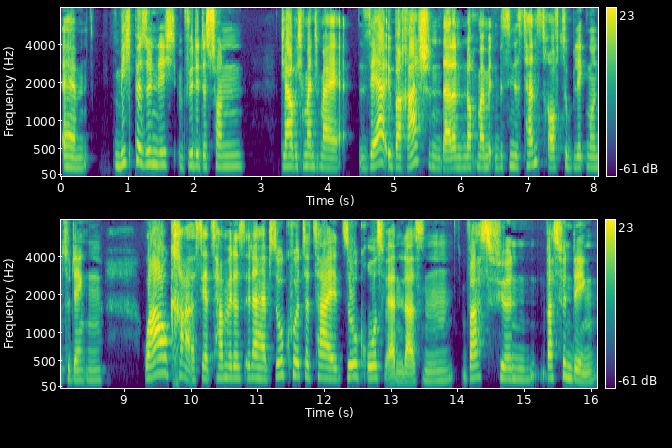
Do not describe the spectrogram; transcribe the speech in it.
ähm, mich persönlich würde das schon, glaube ich, manchmal sehr überraschen, da dann noch mal mit ein bisschen Distanz drauf zu blicken und zu denken, wow, krass, jetzt haben wir das innerhalb so kurzer Zeit so groß werden lassen. Was für ein, was für ein Ding.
